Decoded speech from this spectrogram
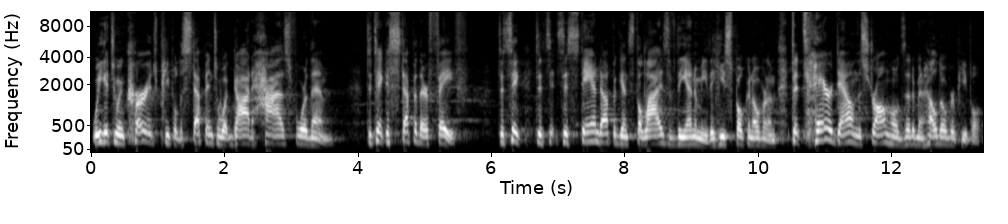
We get to encourage people to step into what God has for them, to take a step of their faith to, take, to, to stand up against the lies of the enemy that he's spoken over them, to tear down the strongholds that have been held over people.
